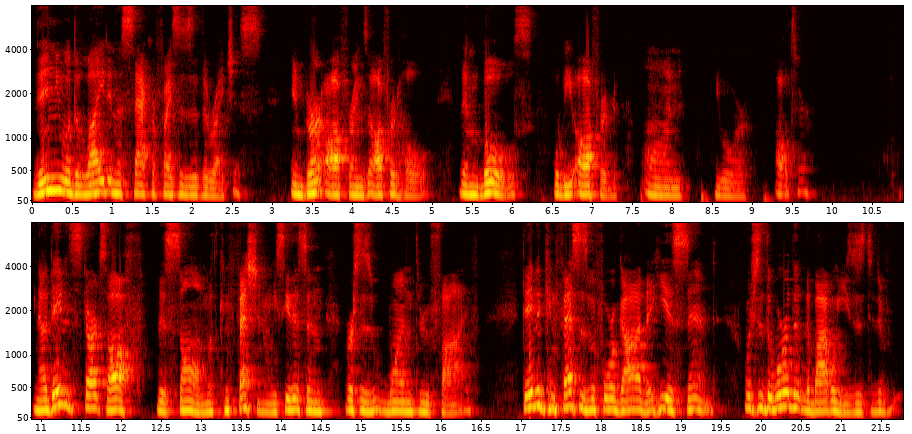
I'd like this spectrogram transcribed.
Then you will delight in the sacrifices of the righteous, in burnt offerings offered whole. Then bulls will be offered on your altar. Now, David starts off this psalm with confession. We see this in verses 1 through 5. David confesses before God that he has sinned, which is the word that the Bible uses to,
